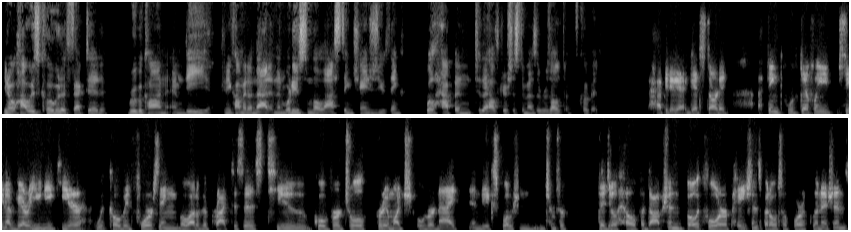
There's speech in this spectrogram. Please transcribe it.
You know, how has COVID affected Rubicon MD? Can you comment on that? And then what are some of the lasting changes you think will happen to the healthcare system as a result of COVID? Happy to get started. I think we've definitely seen a very unique year with COVID, forcing a lot of the practices to go virtual pretty much overnight and the explosion in terms of digital health adoption, both for patients but also for clinicians.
